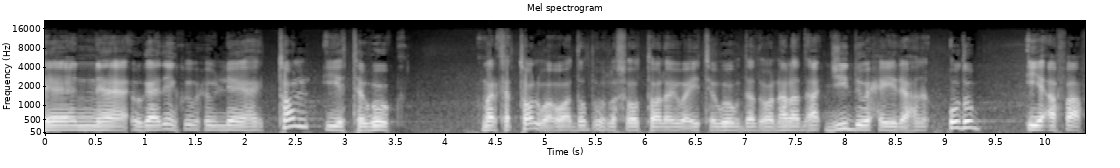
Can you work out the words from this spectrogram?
ogaadeenku wuxuu leeyahay tol iyo tagoog. Marka tol waa dad oo la soo tolay waa tagoog dad oo dhalad ah. Jiidda waxay yidhaahdaan udub iyo afaaf.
